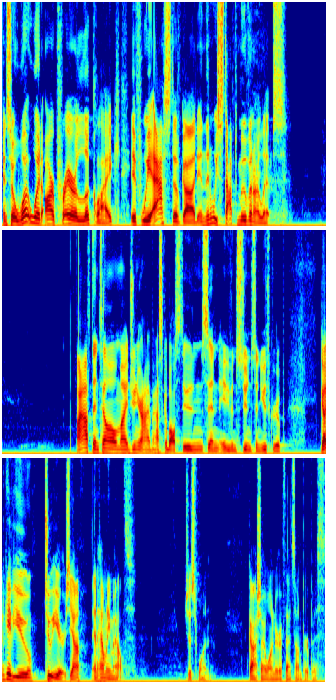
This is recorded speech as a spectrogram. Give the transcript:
And so, what would our prayer look like if we asked of God and then we stopped moving our lips? I often tell my junior high basketball students and even students in youth group God gave you two ears, yeah? And how many mouths? Just one. Gosh, I wonder if that's on purpose.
